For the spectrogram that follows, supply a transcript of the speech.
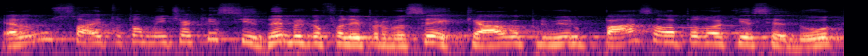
ela não sai totalmente aquecida. Lembra que eu falei para você que a água primeiro passa lá pelo aquecedor,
